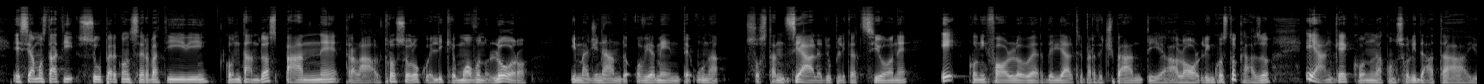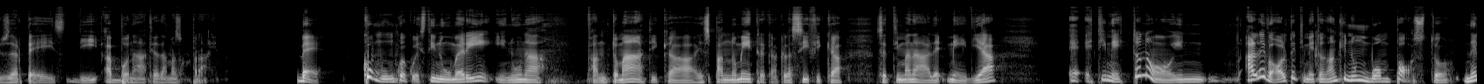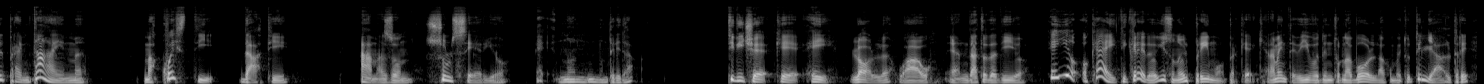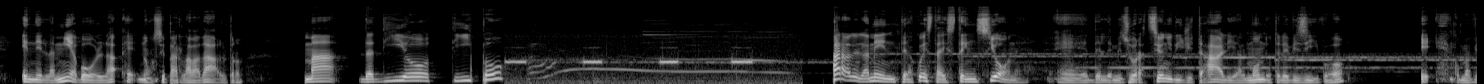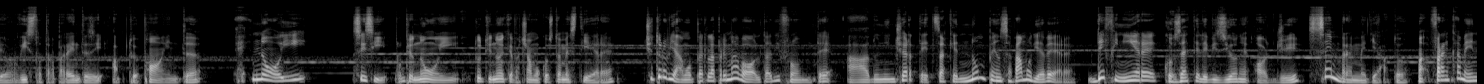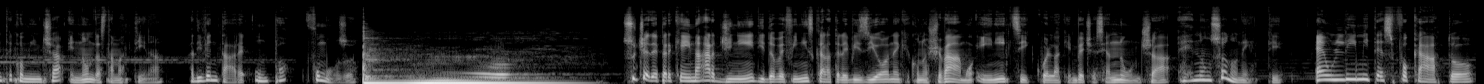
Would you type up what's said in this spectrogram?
E siamo stati super conservativi, contando a spanne, tra l'altro, solo quelli che muovono loro, immaginando ovviamente una sostanziale duplicazione e con i follower degli altri partecipanti a LOL in questo caso e anche con una consolidata user base di abbonati ad Amazon Prime. Beh, comunque questi numeri in una fantomatica e spannometrica classifica settimanale media e, e ti mettono in, alle volte ti mettono anche in un buon posto nel prime time. Ma questi dati Amazon sul serio eh, non, non te li dà. Ti dice che, ehi, lol, wow, è andata da Dio. E io, ok, ti credo, io sono il primo, perché chiaramente vivo dentro una bolla come tutti gli altri, e nella mia bolla eh, non si parlava d'altro. Ma da Dio tipo... Parallelamente a questa estensione eh, delle misurazioni digitali al mondo televisivo, e come abbiamo visto tra parentesi up to a point, eh, noi Sì, sì, proprio noi, tutti noi che facciamo questo mestiere, ci troviamo per la prima volta di fronte ad un'incertezza che non pensavamo di avere. Definire cos'è televisione oggi sembra immediato, ma francamente comincia, e non da stamattina, a diventare un po' fumoso. Succede perché i margini di dove finisca la televisione che conoscevamo e inizi quella che invece si annuncia eh, non sono netti. È un limite sfocato,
